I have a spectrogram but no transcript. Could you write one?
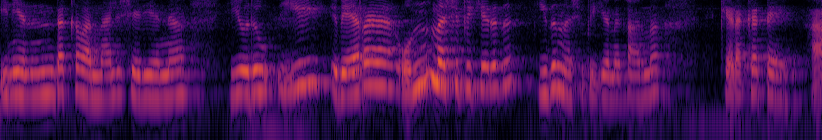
ഇനി എന്തൊക്കെ വന്നാലും ശരി തന്നെ ഈ ഒരു ഈ വേറെ ഒന്നും നശിപ്പിക്കരുത് ഇത് നശിപ്പിക്കണം. കാരണം കിടക്കട്ടെ. ആ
